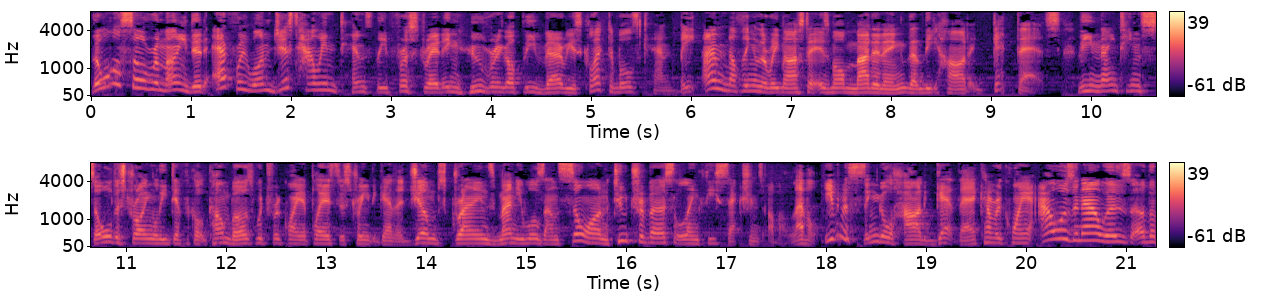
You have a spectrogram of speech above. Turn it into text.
though also reminded everyone just how intensely frustrating hoovering up the various collectibles can be. And nothing in the remaster is more maddening than the hard get there's. The 19 soul destroyingly difficult combos which require players to string together jumps, grinds, manuals, and so on to traverse lengthy sections of a level. Even a single hard get there can require hours and hours of a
